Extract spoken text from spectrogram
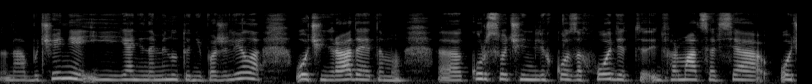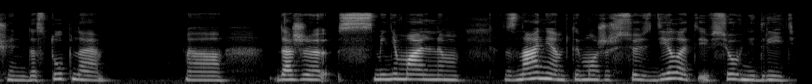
на обучение, и я ни на минуту не пожалела, очень рада этому. Э, курс очень легко заходит, информация вся очень доступная, э, даже с минимальным знанием ты можешь все сделать и все внедрить.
